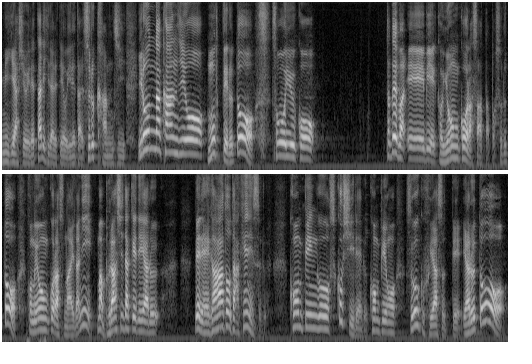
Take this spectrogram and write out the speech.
右足を入れたり左手を入れたりする感じいろんな感じを持ってるとそういうこう例えば AAB こう4コーラスあったとするとこの4コーラスの間に、まあ、ブラシだけでやる。でレガードだけにする。コンピングを少し入れる。コンピングをすごく増やすってやると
